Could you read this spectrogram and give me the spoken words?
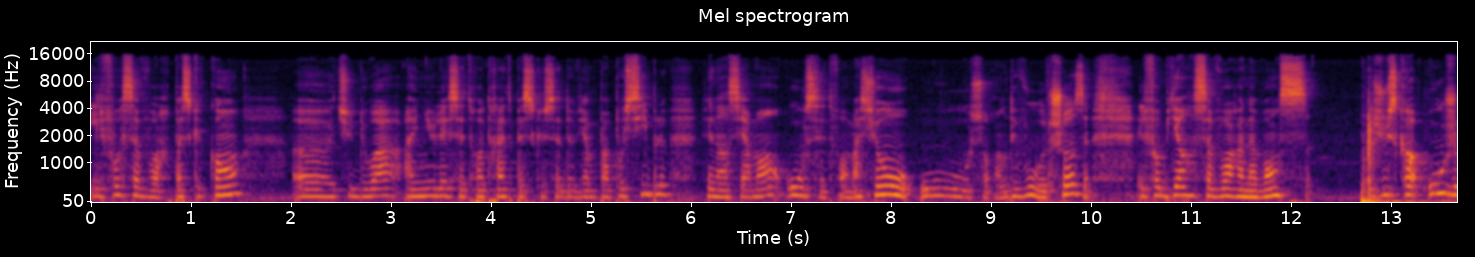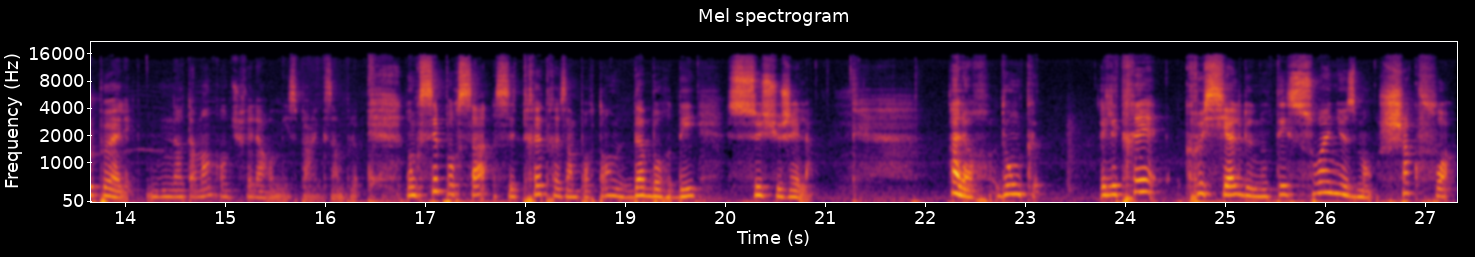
il faut savoir, parce que quand euh, tu dois annuler cette retraite parce que ça ne devient pas possible financièrement, ou cette formation, ou ce rendez-vous, autre chose, il faut bien savoir en avance jusqu'à où je peux aller, notamment quand tu fais la remise par exemple. Donc c'est pour ça, c'est très très important d'aborder ce sujet-là. Alors, donc, il est très crucial de noter soigneusement chaque fois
